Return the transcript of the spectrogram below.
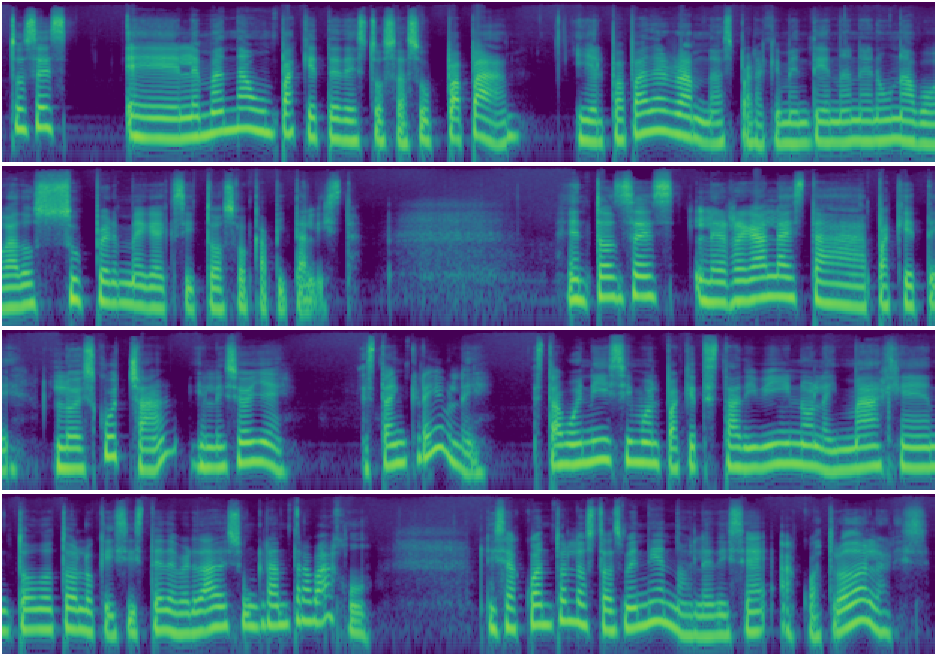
Entonces, eh, le manda un paquete de estos a su papá y el papá de Ramdas, para que me entiendan, era un abogado súper mega exitoso capitalista. Entonces le regala este paquete, lo escucha y le dice, oye, está increíble, está buenísimo, el paquete está divino, la imagen, todo, todo lo que hiciste de verdad es un gran trabajo. Le dice, ¿a cuánto lo estás vendiendo? Le dice, a cuatro dólares.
